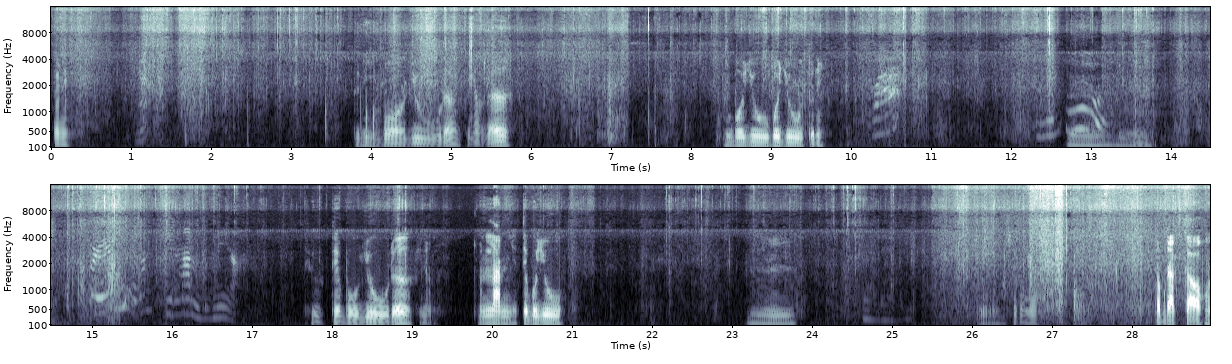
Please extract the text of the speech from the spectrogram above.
ตัวนี้ตัวนี้บอยู่เด้อพี่น้องเด้อบอยู่บอยู่ตัวนี้ถือแต่โบอยู่เด้อพี่น้องมันลันอยู่แต่โบอยู่ อืมแสดงว่ากับดักเก่าเขา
